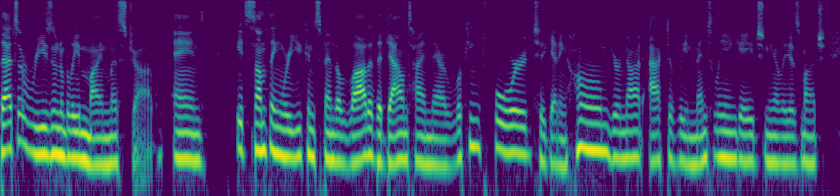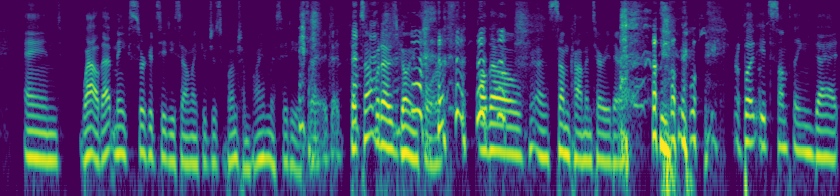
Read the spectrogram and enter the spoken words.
that's a reasonably mindless job. And it's something where you can spend a lot of the downtime there looking forward to getting home. You're not actively mentally engaged nearly as much. And wow, that makes Circuit City sound like you're just a bunch of mindless idiots. I, that's not what I was going for, although uh, some commentary there. oh but it's something that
